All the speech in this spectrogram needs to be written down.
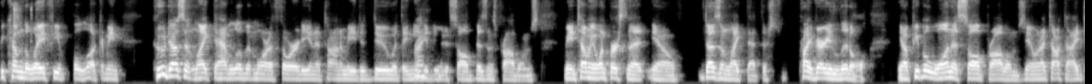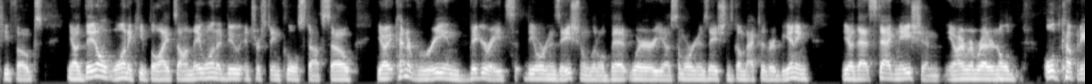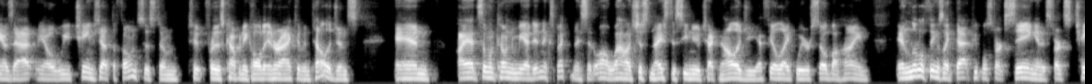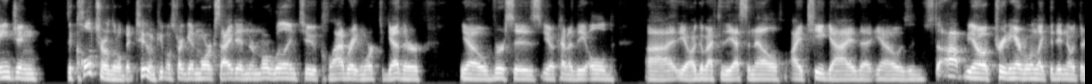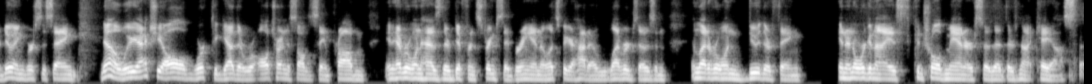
become the way people look. I mean, who doesn't like to have a little bit more authority and autonomy to do what they need right. to do to solve business problems? I mean, tell me one person that you know doesn't like that. There's probably very little. You know, people want to solve problems. You know, when I talk to IT folks, you know, they don't want to keep the lights on. They want to do interesting, cool stuff. So, you know, it kind of reinvigorates the organization a little bit where, you know, some organizations going back to the very beginning, you know, that stagnation. You know, I remember at an old old company I was at, you know, we changed out the phone system to for this company called Interactive Intelligence. And I had someone come to me I didn't expect, and they said, "Oh, wow, it's just nice to see new technology. I feel like we were so behind." And little things like that, people start seeing, and it starts changing the culture a little bit too. And people start getting more excited, and they're more willing to collaborate and work together. You know, versus you know, kind of the old uh, you know, I go back to the SNL IT guy that, you know, stop, you know, treating everyone like they didn't know what they're doing versus saying, no, we actually all work together. We're all trying to solve the same problem and everyone has their different strengths they bring in and let's figure out how to leverage those and, and let everyone do their thing in an organized, controlled manner so that there's not chaos.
